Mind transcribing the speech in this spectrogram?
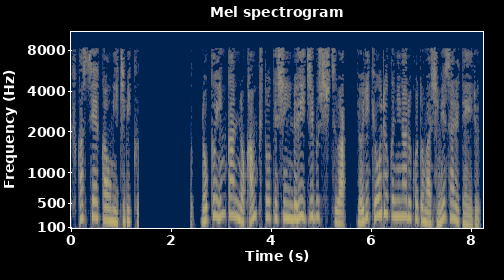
不活性化を導く。6印間のカンプトテシン類似物質は、より強力になることが示されている。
